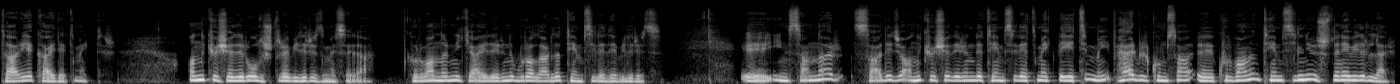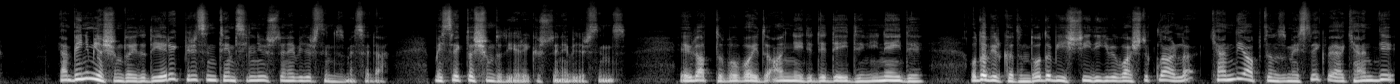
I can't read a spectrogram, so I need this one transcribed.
tarihe kaydetmektir. Anı köşeleri oluşturabiliriz mesela Kurbanların hikayelerini buralarda temsil edebiliriz. Ee, insanlar sadece anı köşelerinde temsil etmekle yetinmeyip her bir kumsa, e, kurbanın temsilini üstlenebilirler. Yani benim yaşımdaydı diyerek birisinin temsilini üstlenebilirsiniz mesela. Meslektaşımdı diyerek üstlenebilirsiniz. Evlattı, babaydı, anneydi, dedeydi, nineydi. O da bir kadındı, o da bir işçiydi gibi başlıklarla kendi yaptığınız meslek veya kendi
